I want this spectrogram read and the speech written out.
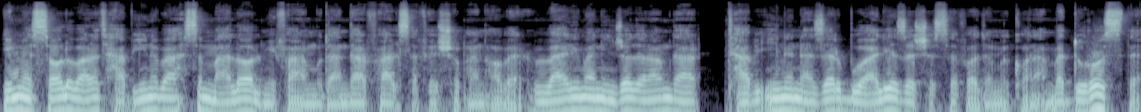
این مثال رو برای تبیین بحث ملال میفرمودن در فلسفه شوپنهاور. ولی من اینجا دارم در تبیین نظر بوالی ازش استفاده می‌کنم و درسته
